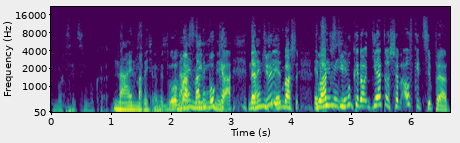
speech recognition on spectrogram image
du machst jetzt die Mucke an. Nein, mache ich nicht. Du Nein, machst mach die Mucke nicht. an. Nein, Natürlich ich- machst du. Du hattest die Mucke doch, die hat doch schon aufgezippert.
